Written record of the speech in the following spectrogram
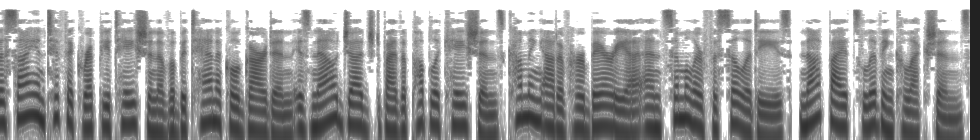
The scientific reputation of a botanical garden is now judged by the publications coming out of herbaria and similar facilities, not by its living collections.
